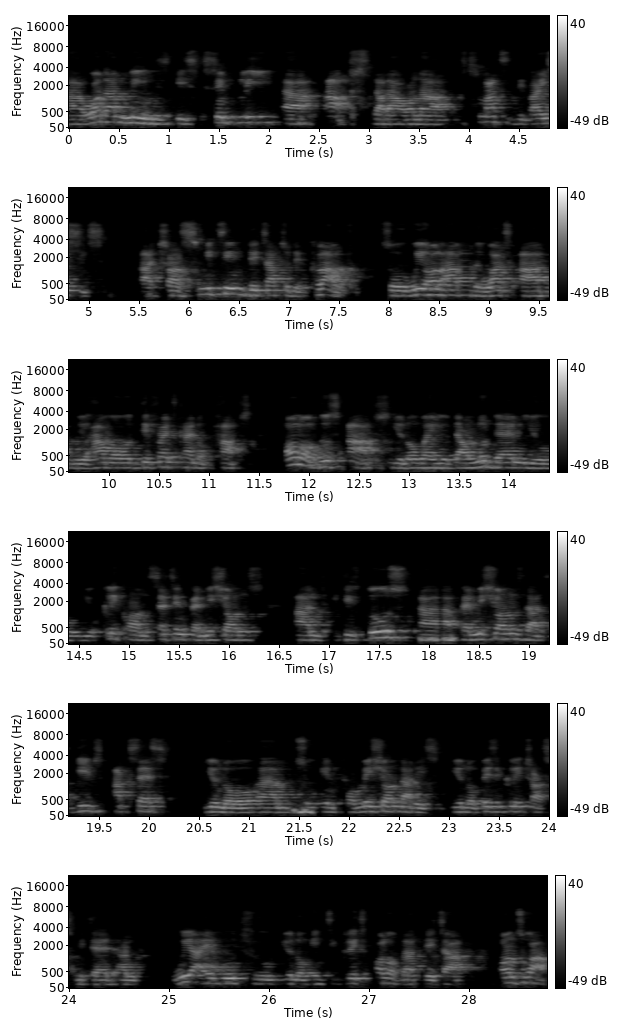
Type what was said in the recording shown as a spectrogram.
Uh, what that means is simply uh, apps that are on our smart devices are transmitting data to the cloud. So we all have the WhatsApp, we have all different kind of apps. All of those apps, you know, when you download them, you, you click on certain permissions, and it is those uh, permissions that gives access, you know, um, to information that is, you know, basically transmitted and we are able to you know, integrate all of that data onto our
